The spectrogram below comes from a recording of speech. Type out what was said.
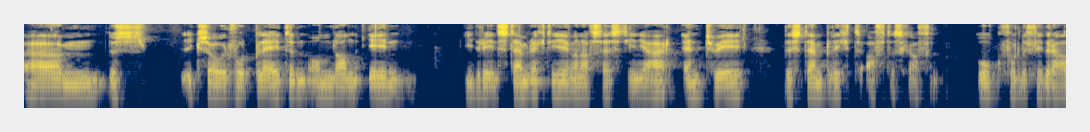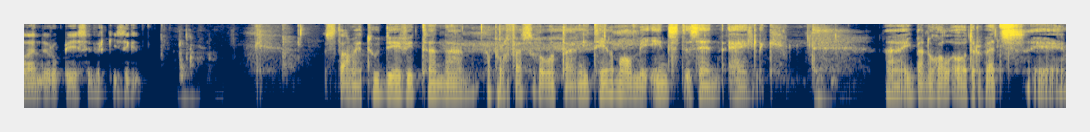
Um, dus ik zou ervoor pleiten om dan één, iedereen stemrecht te geven vanaf 16 jaar, en twee, de stemplicht af te schaffen. Ook voor de federale en Europese verkiezingen sta mij toe, David en uh, professor, om het daar niet helemaal mee eens te zijn, eigenlijk. Uh, ik ben nogal ouderwets, eh,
